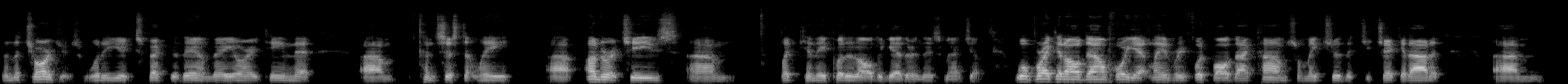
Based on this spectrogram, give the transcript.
Then the Chargers, what do you expect of them? They are a team that um, consistently uh, underachieves, um, but can they put it all together in this matchup? We'll break it all down for you at LandryFootball.com, so make sure that you check it out at, um,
